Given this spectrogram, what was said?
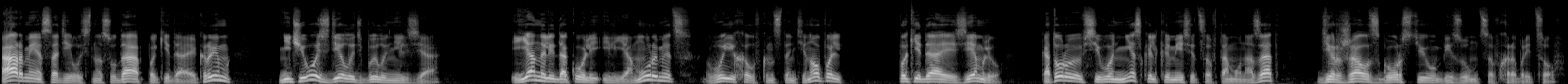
Армия садилась на суда, покидая Крым, ничего сделать было нельзя. И я на ледоколе Илья Муромец выехал в Константинополь, покидая землю, которую всего несколько месяцев тому назад держал с горстью безумцев-храбрецов.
